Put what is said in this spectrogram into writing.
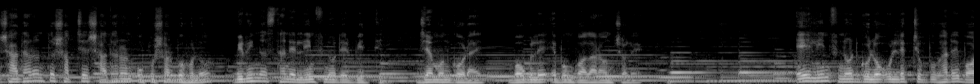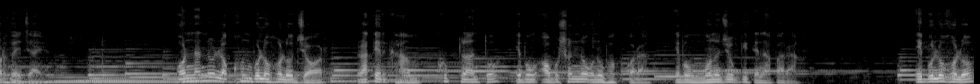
সাধারণত সবচেয়ে সাধারণ উপসর্গ হল বিভিন্ন স্থানে লিম্ফ নোডের বৃদ্ধি, যেমন গোড়ায়, বগলে এবং গলার অঞ্চলে। এই লিম্ফ নোডগুলো উল্লেখযোগ্যভাবে বড় হয়ে যায়। অন্যান্য লক্ষণগুলো হলো জ্বর, রাতের ঘাম, খুব ক্লান্ত এবং অবসন্ন অনুভব করা এবং মনোযোগ দিতে না পারা। এগুলো হলো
